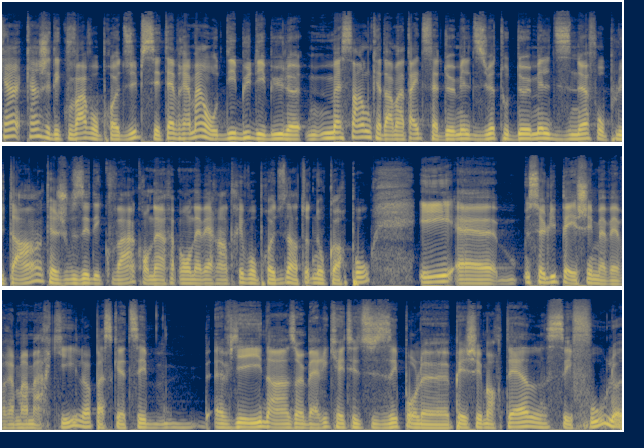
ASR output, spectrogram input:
quand, quand j'ai découvert vos produits, puis c'était vraiment au début, début, là, il me semble que dans ma tête, c'était 2018 ou 2019 au plus tard que je vous ai découvert, qu'on a- on avait rentré vos produits dans tous nos corpos. Et euh, celui pêché m'avait vraiment marqué, là, parce que, tu sais, vieilli dans un baril qui a été utilisé pour le pêché mortel, c'est fou, là,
